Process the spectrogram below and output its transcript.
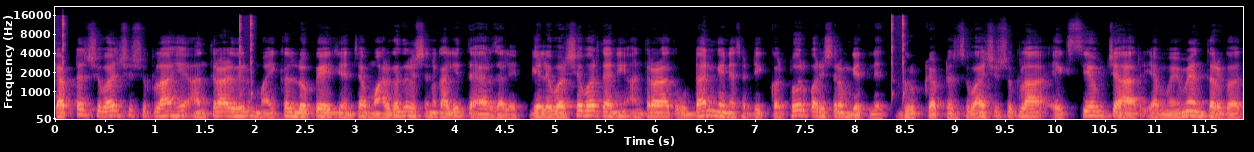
कॅप्टन शुभांशु शुक्ला हे अंतराळवीर मायकल लोपेज यांच्या मार्गदर्शनाखाली तयार झालेत. गेले वर्षभर त्यांनी अंतराळात उड्डाण घेण्यासाठी कठोर परिश्रम घेतलेत. Group captain Subhash Shukla Axiom चार या मोहिमेअंतर्गत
